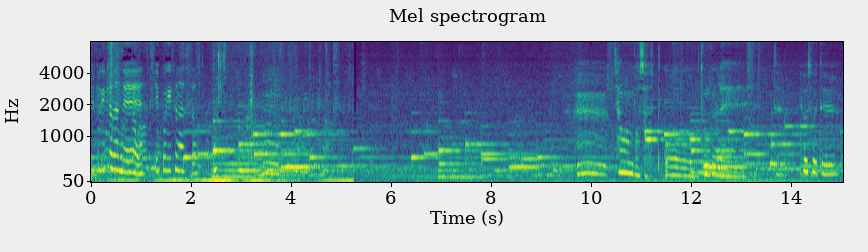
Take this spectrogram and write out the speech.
이쁘게 켜놨네. 이쁘게 켜놨어. 응. 상황버섯, 오, 둥글레들, 효소들.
